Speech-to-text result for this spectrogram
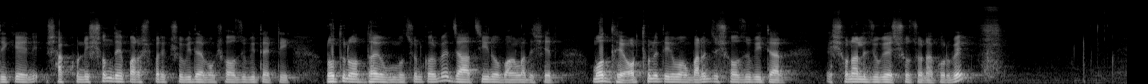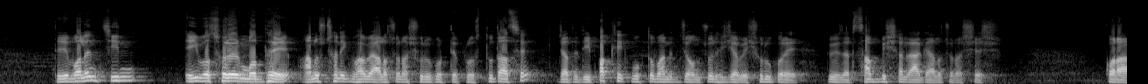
দিকে সাক্ষ্য নিঃসন্দেহে পারস্পরিক সুবিধা এবং সহযোগিতা একটি নতুন অধ্যায় উন্মোচন করবে, যা চীন ও বাংলাদেশের মধ্যে অর্থনৈতিক এবং বাণিজ্য সহযোগিতার সোনালী যুগের সূচনা করবে। তিনি বলেন, চীন এই বছরের মধ্যে আনুষ্ঠানিকভাবে আলোচনা শুরু করতে প্রস্তুত আছে, যাতে দ্বিপাক্ষিক মুক্ত বাণিজ্য অঞ্চল হিসাবে শুরু করে দু হাজার ছাব্বিশ সালের আগে আলোচনা শেষ করা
